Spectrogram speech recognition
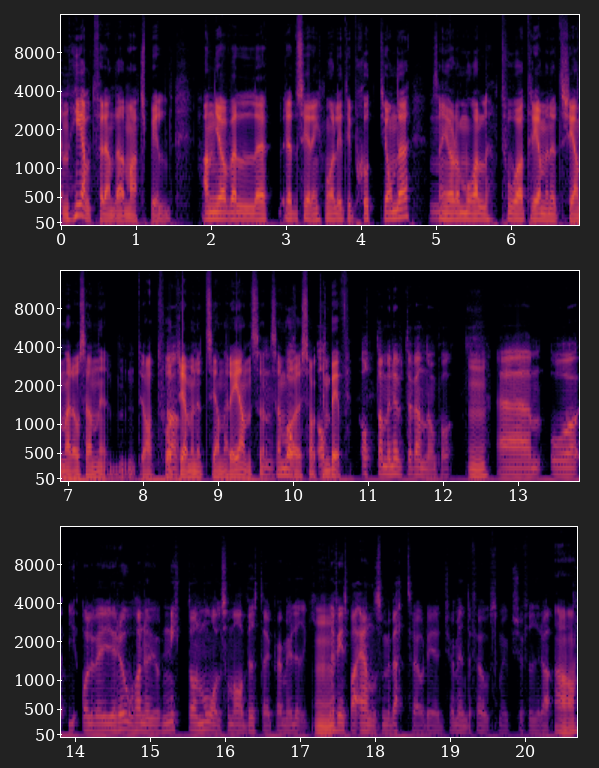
en helt förändrad matchbild. Han gör väl eh, reduceringsmål i typ 70 Sen Mm. gör de mål två, tre minuter senare och sen ja, två, Ja. tre minuter senare igen. Så, Mm. Sen var det saken biff. Åtta minuter vände hon på. Mm. Ehm, och Oliver Giroud har nu gjort 19 mål som avbytare i Premier League. Mm. Det finns bara en som är bättre och det är Jermaine Defoe som har gjort 24. Ja.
